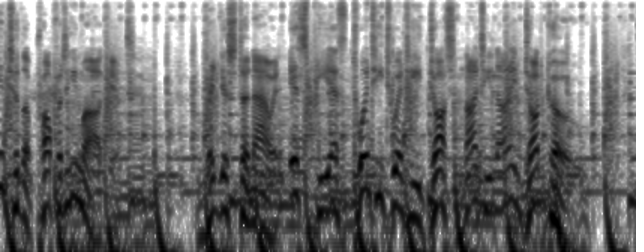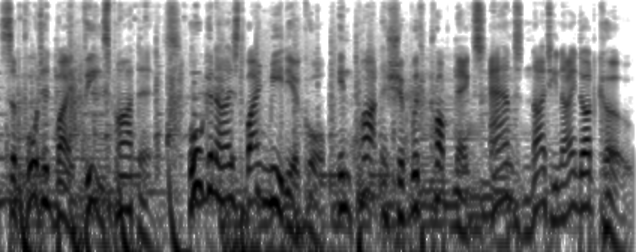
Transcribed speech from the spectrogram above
into the property market. Register now at sps2020.99.co. Supported by these partners. Organized by MediaCorp in partnership with Propnex and 99.co.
